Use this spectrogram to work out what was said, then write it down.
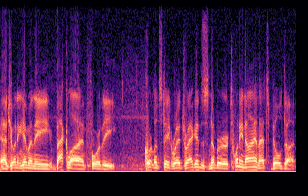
And joining him in the back line for the Cortland State Red Dragons, number 29, that's Bill Dunn.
